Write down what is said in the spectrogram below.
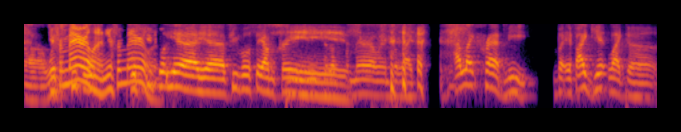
Uh, You're from people, Maryland. You're from Maryland. People, yeah, yeah. People say I'm crazy because I'm from Maryland, but like I like crab meat. But if I get like a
